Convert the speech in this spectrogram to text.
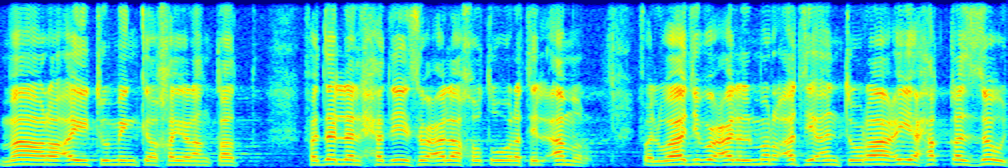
ما رأيت منك خيرا قط. فدل الحديث على خطورة الأمر. فالواجب على المرأة أن تراعي حق الزوج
